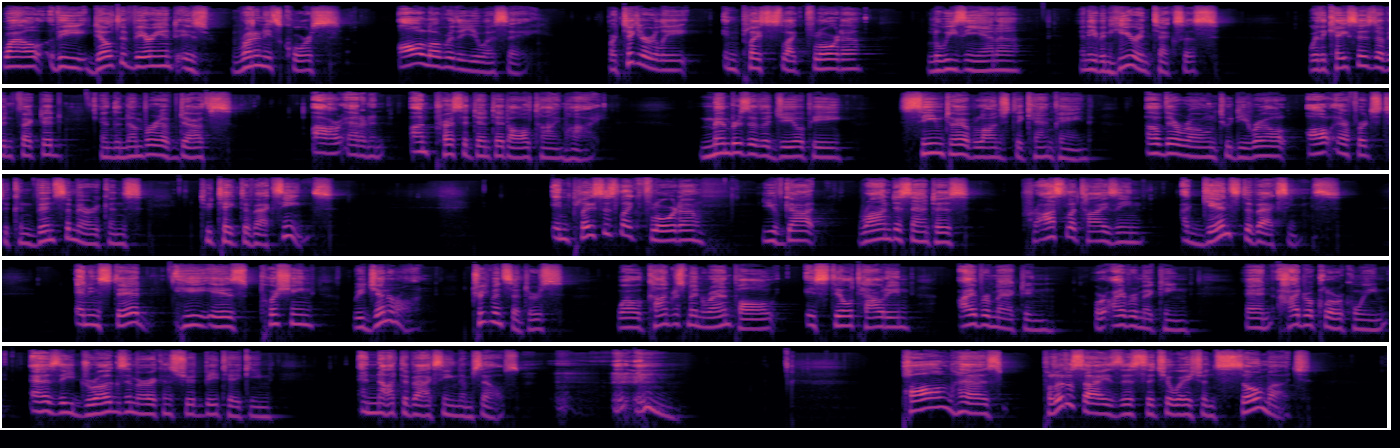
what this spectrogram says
While the Delta variant is running its course all over the USA, particularly in places like Florida, Louisiana, and even here in Texas, where the cases of infected and the number of deaths are at an unprecedented all time high. Members of the GOP seem to have launched a campaign of their own to derail all efforts to convince Americans to take the vaccines. In places like Florida, you've got Ron DeSantis proselytizing against the vaccines. And instead, he is pushing Regeneron treatment centers, while Congressman Rand Paul is still touting ivermectin or ivermectin and hydroxychloroquine as the drugs Americans should be taking and not the vaccine themselves. Paul has politicized this situation so much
